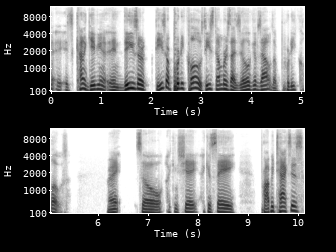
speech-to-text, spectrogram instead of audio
it's kind of giving, and these are these are pretty close. These numbers that Zillow gives out, they're pretty close, right? So I can say I can say property taxes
